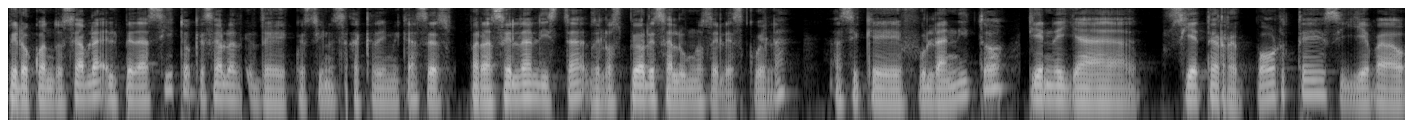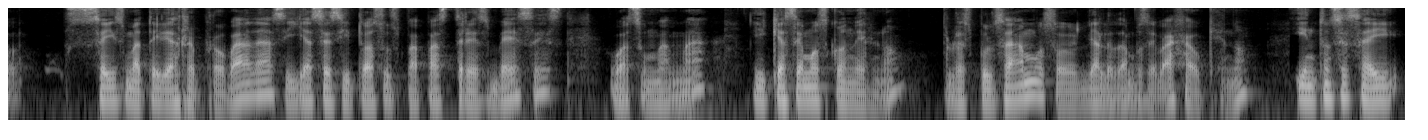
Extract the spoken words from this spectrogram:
Pero cuando se habla, el pedacito que se habla de cuestiones académicas es para hacer la lista de los peores alumnos de la escuela. Así que fulanito tiene ya siete reportes y lleva seis materias reprobadas y ya se citó a sus papás tres veces o a su mamá. ¿Y qué hacemos con él, no? ¿Lo expulsamos o ya lo damos de baja o qué, no? Y entonces ahí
